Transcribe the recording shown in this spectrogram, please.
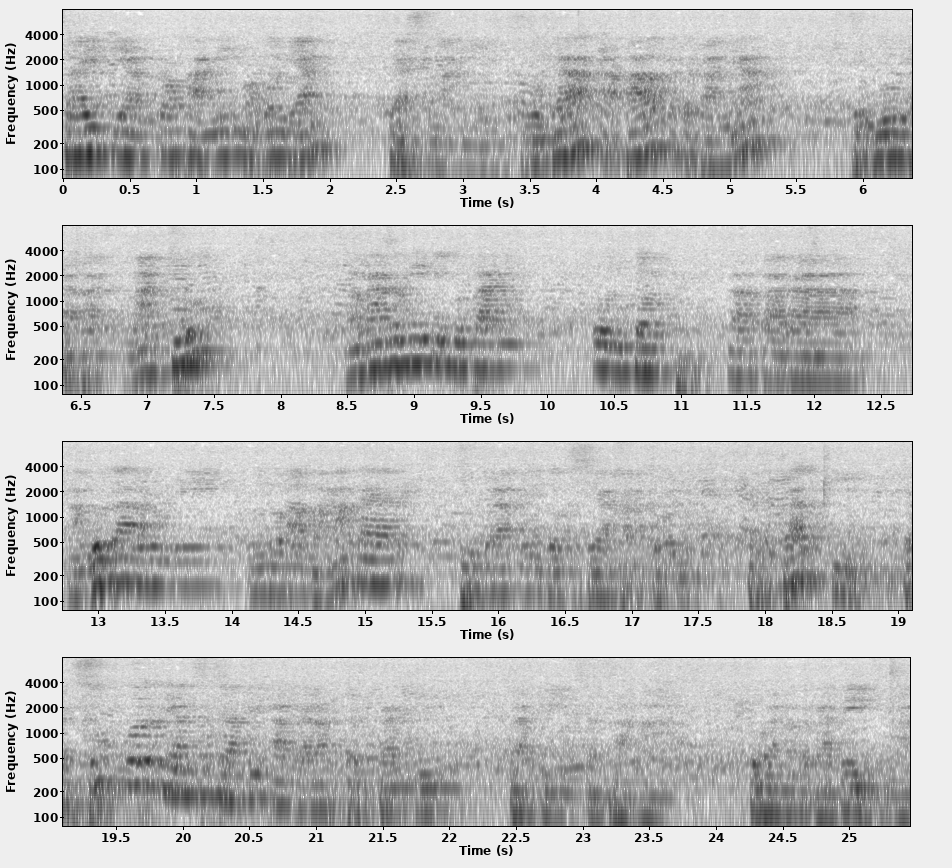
baik yang rohani maupun yang jasmani. Semoga kapal ke depannya sungguh dapat maju mengarungi kehidupan untuk uh, para anggota alumni untuk alma mater juga untuk siapa pun berbagi bersyukur yang sejati adalah berbagi bagi sesama Tuhan memberkati terima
